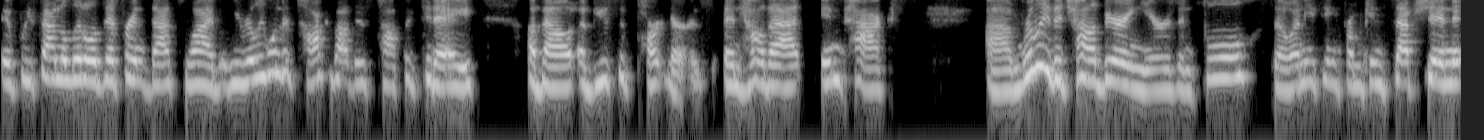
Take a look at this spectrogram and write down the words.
if we sound a little different, that's why. But we really want to talk about this topic today about abusive partners and how that impacts um, really the childbearing years in full. So anything from conception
